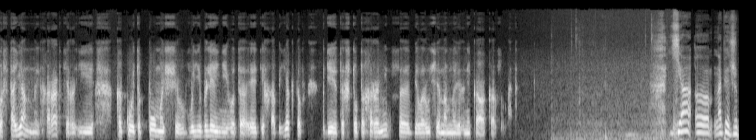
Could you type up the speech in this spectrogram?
постоянный характер и какую-то помощь в выявлении вот этих объектов, где это что-то хранится, Белоруссия нам наверняка оказывает. Я, э, опять же,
